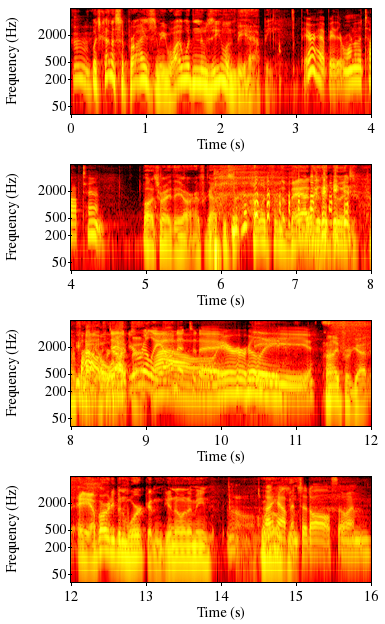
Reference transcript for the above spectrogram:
hmm. which kind of surprised me. Why wouldn't New Zealand be happy? They're happy. They're one of the top 10. Oh, that's right. They are. I forgot this. I went from the bad to the good. I forgot, I Wow, forgot Dad, you're that. really on it today. you're really- Hey. I forgot. Hey, I've already been working. You know what I mean? It's one I haven't deals. at all, so I'm.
